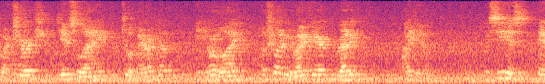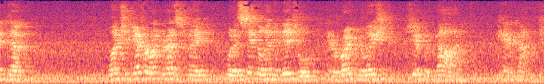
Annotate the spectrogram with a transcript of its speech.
To our church, to Ypsilanti, to America, in your life. Don't you want to be right there, ready? I do. We see this, and uh, one should never underestimate what a single individual in a right relationship with God can accomplish.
